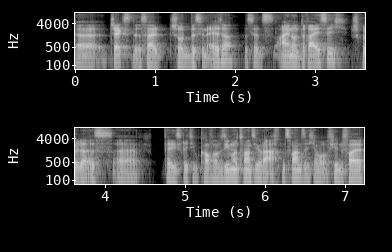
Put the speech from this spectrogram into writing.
äh, Jackson ist halt schon ein bisschen älter, ist jetzt 31. Schröder ist, äh, wenn ich es richtig im Kopf habe, 27 oder 28, aber auf jeden Fall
